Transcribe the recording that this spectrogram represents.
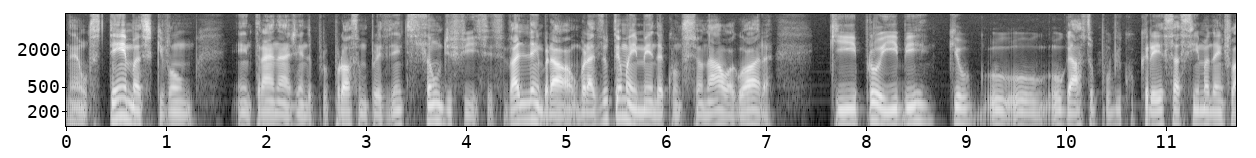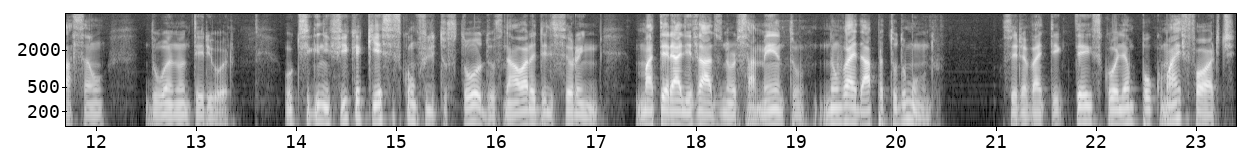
Né? Os temas que vão entrar na agenda para o próximo presidente são difíceis. Vale lembrar, o Brasil tem uma emenda constitucional agora que proíbe que o, o, o gasto público cresça acima da inflação do ano anterior. O que significa que esses conflitos todos, na hora de eles serem materializados no orçamento, não vai dar para todo mundo. Ou seja, vai ter que ter escolha um pouco mais forte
